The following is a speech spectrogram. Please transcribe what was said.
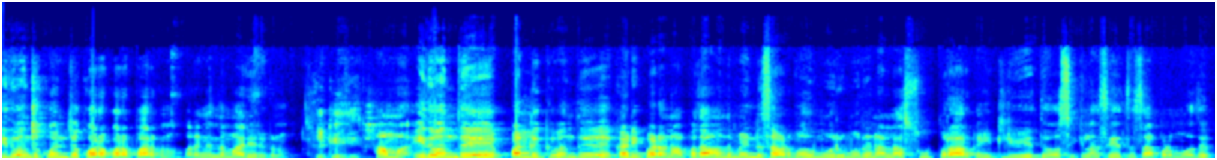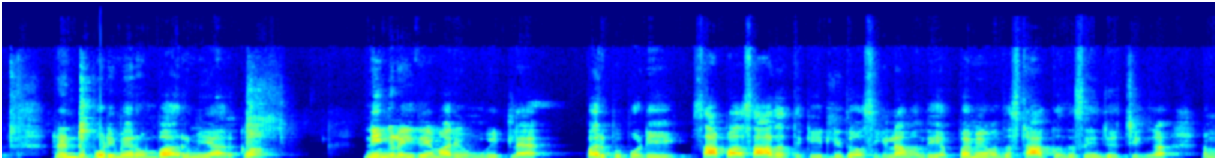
இது வந்து கொஞ்சம் குறை குறைப்பாக இருக்கணும். பாருங்கள் இந்த மாதிரி இருக்கணும். ஆமாம் இது வந்து பல்லுக்கு வந்து கடிப்படணும். அப்போ தான் வந்து மென்று சாப்பிடும்போது மொறு மொறு நல்லா சூப்பராக இருக்கும். இட்லி தோசைக்கெல்லாம் சேர்த்து சாப்பிடும்போது ரெண்டு பொடியுமே ரொம்ப அருமையாக இருக்கும். நீங்களும் இதே மாதிரி உங்கள் வீட்டில் பருப்பு பொடி சாப்பா சாதத்துக்கு இட்லி தோசைக்கெல்லாம் வந்து எப்போவுமே வந்து ஸ்டாக் வந்து செஞ்சு வச்சுங்க. நம்ம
